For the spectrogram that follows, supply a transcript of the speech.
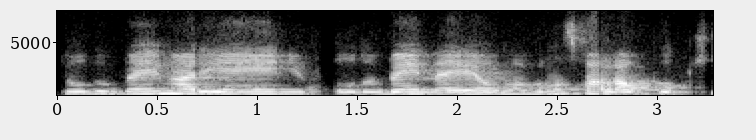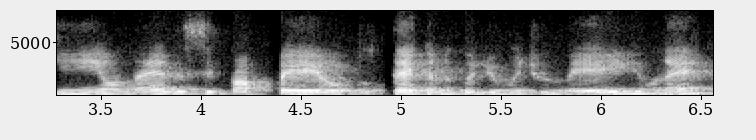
Tudo bem, Mariene, tudo bem, Nelma. Vamos falar um pouquinho, né, desse papel do técnico de multimeio, né,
